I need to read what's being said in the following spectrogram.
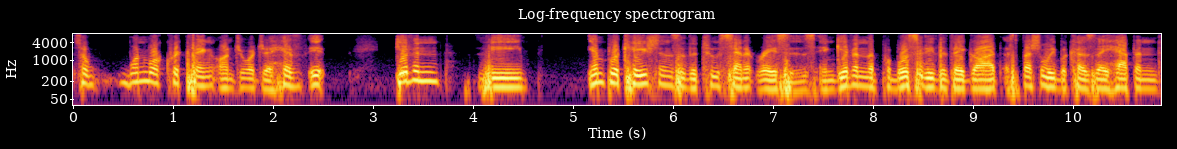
So one more quick thing on Georgia. Have it given the implications of the two Senate races and given the publicity that they got, especially because they happened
